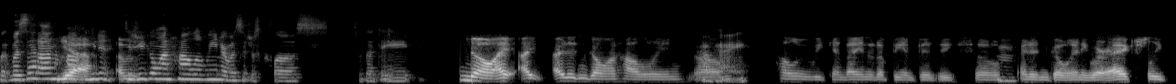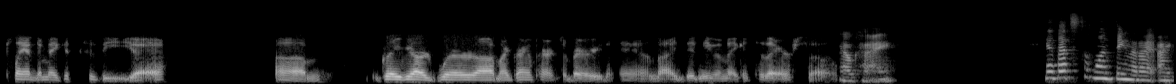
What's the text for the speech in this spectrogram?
but was that on, Yeah, you didn't, I did you go on Halloween or was it just close to the date? No, I, I, I didn't go on Halloween. Um, Okay, Halloween weekend, I ended up being busy, so Hmm. I didn't go anywhere. I actually planned to make it to the uh, um, graveyard where uh, my grandparents are buried, and I didn't even make it to there. So okay. Yeah, that's the one thing that I, I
